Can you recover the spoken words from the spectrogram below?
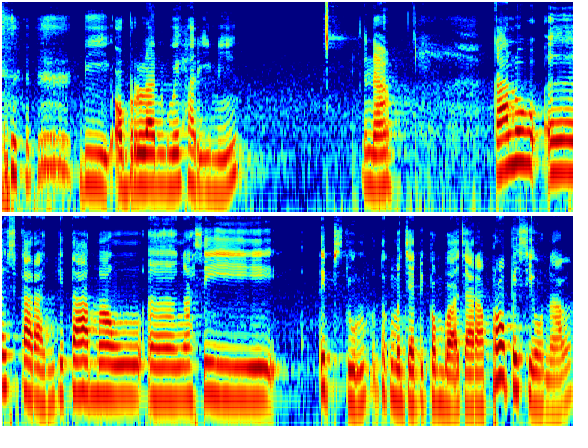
Di obrolan gue hari ini. Nah kalau eh, sekarang kita mau eh, ngasih tips dulu untuk menjadi pembawa acara profesional.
